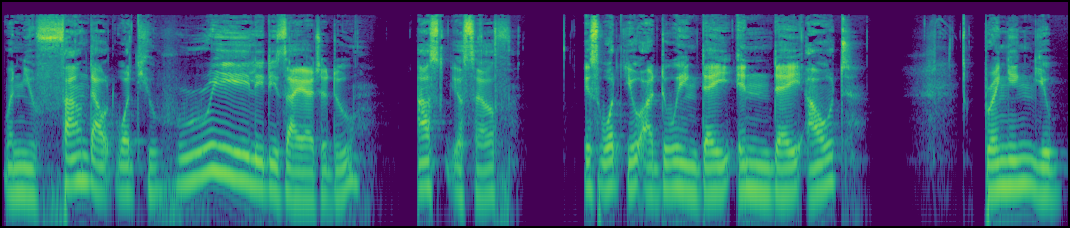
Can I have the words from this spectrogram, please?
when you found out what you really desire to do, ask yourself is what you are doing day in, day out bringing you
